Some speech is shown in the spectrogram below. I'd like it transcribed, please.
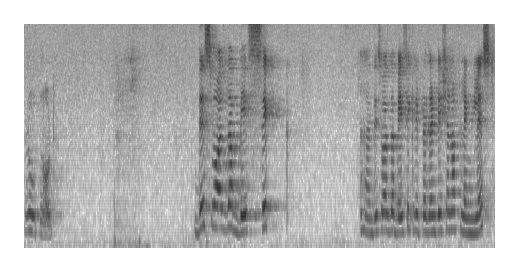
root node. This was the basic uh, this was the basic representation of linked list.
